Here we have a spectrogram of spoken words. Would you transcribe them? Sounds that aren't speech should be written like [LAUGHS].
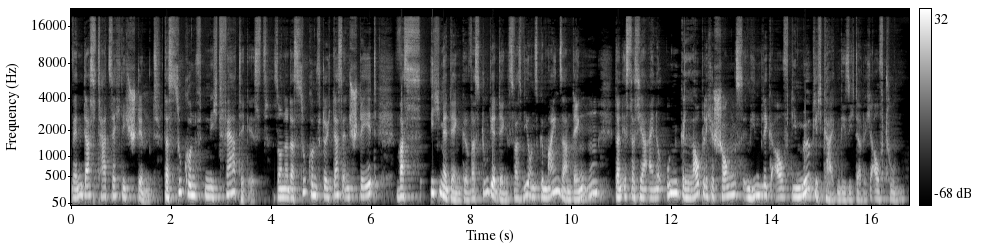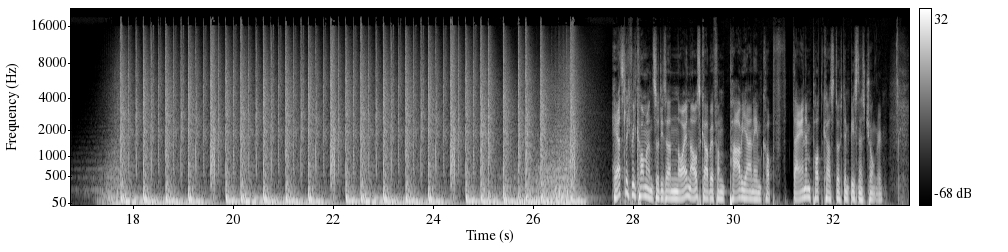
Wenn das tatsächlich stimmt, dass Zukunft nicht fertig ist, sondern dass Zukunft durch das entsteht, was ich mir denke, was du dir denkst, was wir uns gemeinsam denken, dann ist das ja eine unglaubliche Chance im Hinblick auf die Möglichkeiten, die sich dadurch auftun. Herzlich willkommen zu dieser neuen Ausgabe von Pavian im Kopf, deinem Podcast durch den Business-Dschungel.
